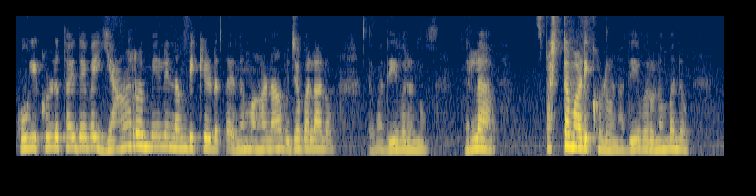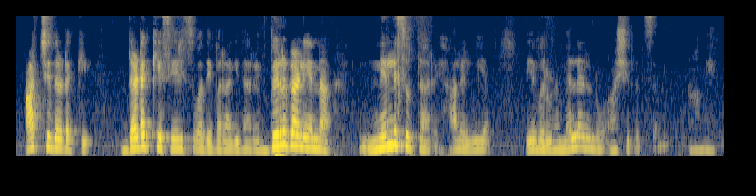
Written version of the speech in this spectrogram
ಕೂಗಿಕೊಳ್ಳುತ್ತಾ ಇದ್ದೇವೆ, ಯಾರ ಮೇಲೆ ನಂಬಿಕೆ ಇಡುತ್ತಾ, ನಮ್ಮ ಹಣ, ಭುಜಬಲನೋ ಅಥವಾ ದೇವರನ್ನು? ಎಲ್ಲ ಸ್ಪಷ್ಟ ಮಾಡಿಕೊಳ್ಳೋಣ. ದೇವರು ನಮ್ಮನ್ನು ಆಚೆ ದಡಕ್ಕೆ ದಡಕ್ಕೆ ಸೇರಿಸುವ ದೇವರಾಗಿದ್ದಾರೆ. ಬಿರುಗಾಳಿಯನ್ನು ನಿಲ್ಲಿಸುತ್ತಾರೆ. ಹಾಲೆಲ್ಲೂಯ್ಯ ದೇವರು ನಮ್ಮೆಲ್ಲರನ್ನು ಆಶೀರ್ವದಿಸಲಿ. ಆಮೇಲೆ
